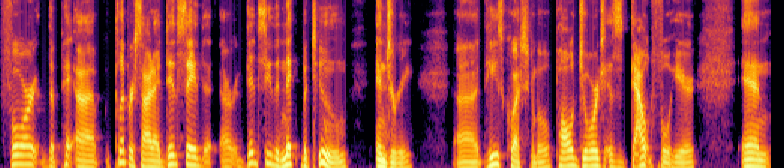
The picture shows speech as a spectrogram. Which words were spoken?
For the uh, Clipper side, I did say that, or did see the Nick Batum injury uh, he's questionable. Paul George is doubtful here. And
